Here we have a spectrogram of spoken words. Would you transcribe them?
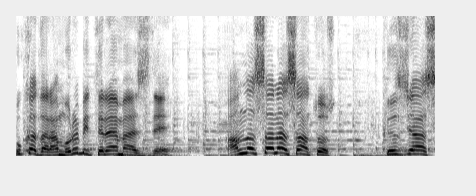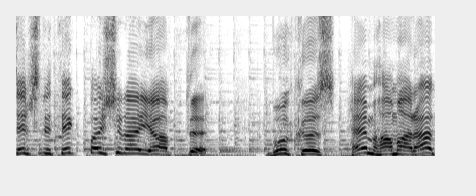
Bu kadar hamuru bitiremezdi. Anlasana Santos. Kızcağız hepsini tek başına yaptı. Bu kız hem hamarat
